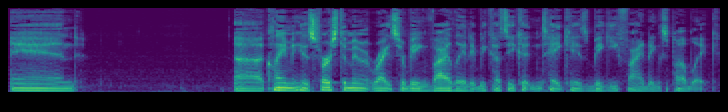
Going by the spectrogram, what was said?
and uh, claiming his First Amendment rights were being violated because he couldn't take his Biggie findings public.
